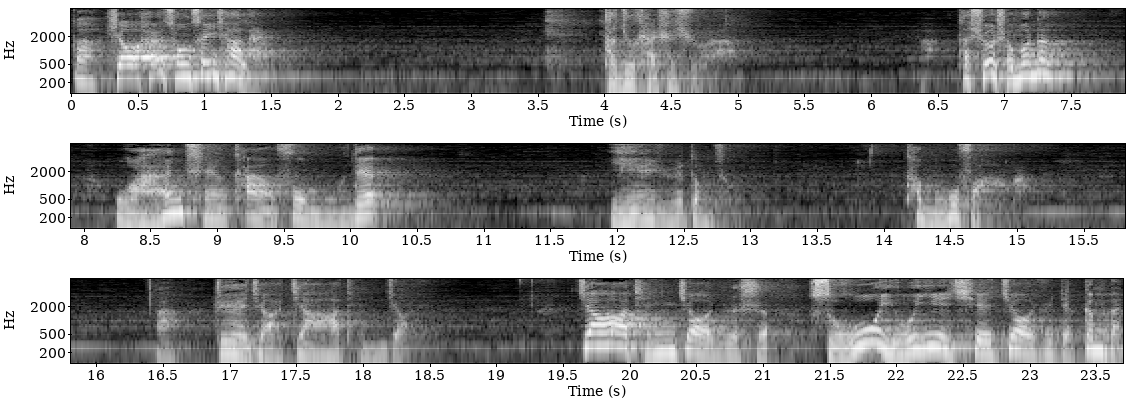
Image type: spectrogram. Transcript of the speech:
啊！小孩从生下来，他就开始学啊，他学什么呢？完全看父母的言语动作，他模仿，这叫家庭教育。家庭教育是。所有一切教育的根本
